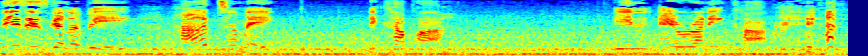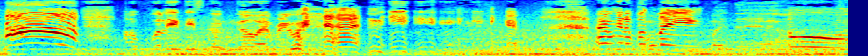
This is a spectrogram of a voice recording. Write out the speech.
This is gonna be how to make a cuppa in a running car. Hopefully this don't go everywhere. I'm gonna put my oh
